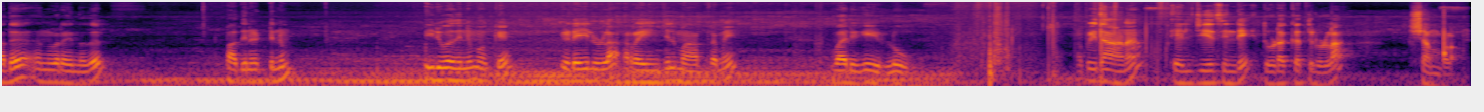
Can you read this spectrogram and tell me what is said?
അത് എന്ന് പറയുന്നത് പതിനെട്ടിനും ഇരുപതിനും ഒക്കെ ഇടയിലുള്ള റേഞ്ചിൽ മാത്രമേ വരികയുള്ളൂ. അപ്പോൾ ഇതാണ് എൽ ജി എസിന്റെ തുടക്കത്തിലുള്ള ശമ്പളം.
